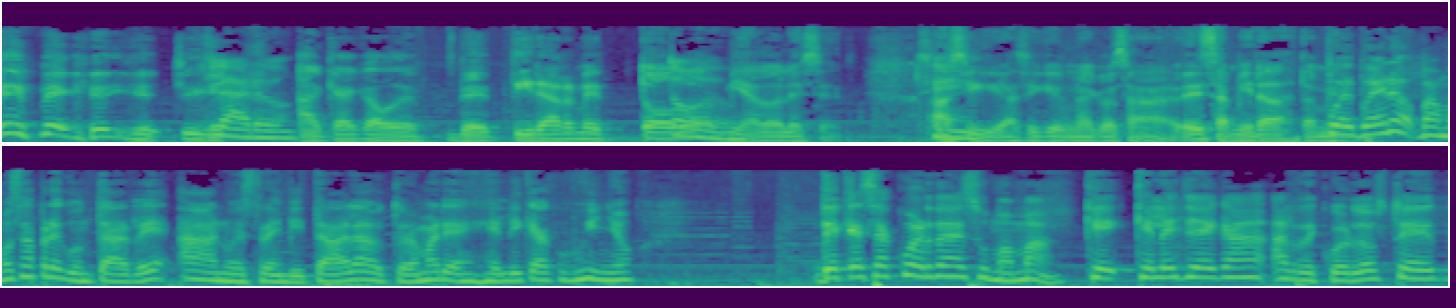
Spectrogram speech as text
y me dije, "Chiqui, Claro. Acá acabo de, de tirarme todo, Todo. mi adolescencia. Sí. Así, así que una cosa, esa mirada también. Pues bueno, vamos a preguntarle a nuestra invitada, la doctora María Angélica Cojuño, ¿de qué se acuerda de su mamá? ¿Qué, qué le llega al recuerdo a usted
